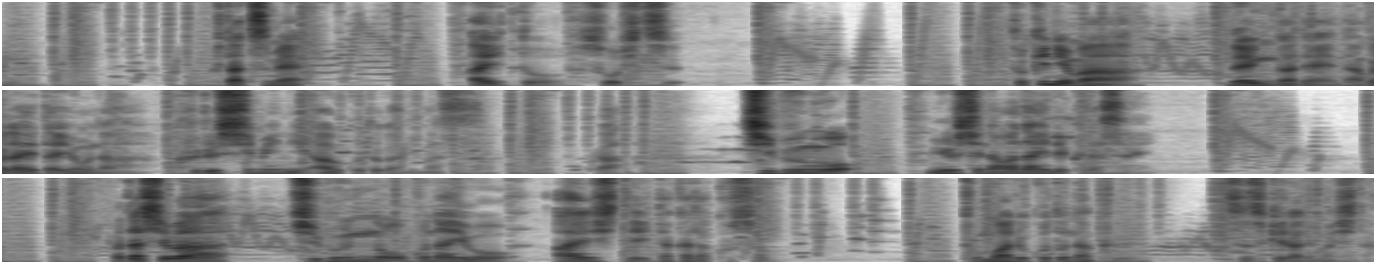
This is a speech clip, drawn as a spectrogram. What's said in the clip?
うん。二つ目、愛と喪失。時にはレンガで殴られたような苦しみに遭うことがありますが、自分を見失わないでください。私は自分の行いを愛していたからこそ、止まることなく続けられました。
